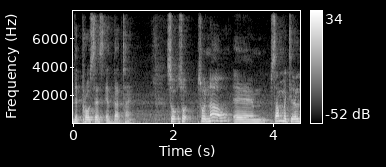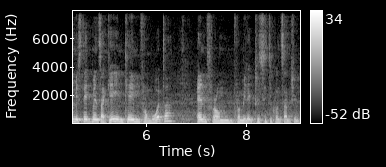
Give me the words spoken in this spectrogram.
the process at that time. So, so, so now um, some material misstatements again came from water and from, from electricity consumption.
